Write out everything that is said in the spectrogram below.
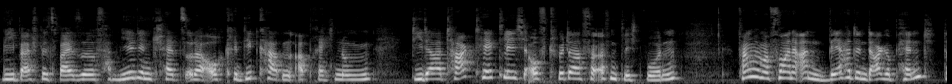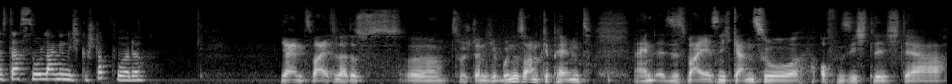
wie beispielsweise Familienchats oder auch Kreditkartenabrechnungen, die da tagtäglich auf Twitter veröffentlicht wurden. Fangen wir mal vorne an. Wer hat denn da gepennt, dass das so lange nicht gestoppt wurde? Ja, im Zweifel hat das äh, zuständige Bundesamt gepennt. Nein, es war jetzt nicht ganz so offensichtlich. Der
